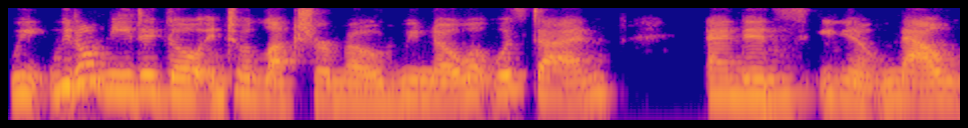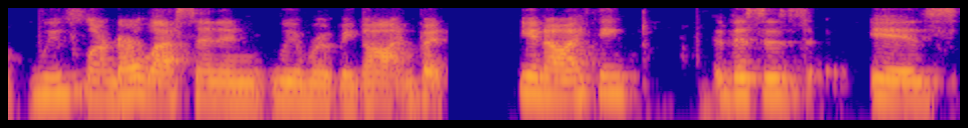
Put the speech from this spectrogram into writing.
we we don't need to go into a lecture mode. We know what was done and mm-hmm. it's mm-hmm. you know now we've learned our lesson and we're moving on. But you know, I think this is is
